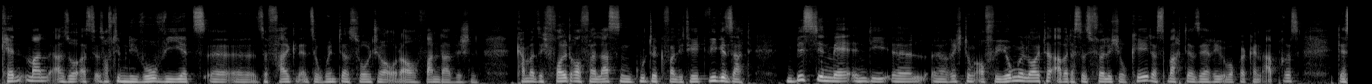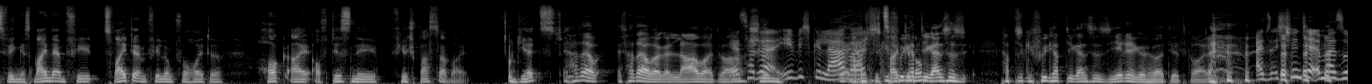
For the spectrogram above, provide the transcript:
kennt man. Also es ist auf dem Niveau wie jetzt äh, äh, The Falcon and the Winter Soldier oder auch WandaVision. Kann man sich voll drauf verlassen, gute Qualität. Wie gesagt, ein bisschen mehr in die äh, äh, Richtung auch für junge Leute, aber das ist völlig okay. Das macht der Serie überhaupt gar keinen Abriss. Deswegen ist meine Empfehl zweite Empfehlung für heute Hawkeye auf Disney. Viel Spaß dabei. Und jetzt? Jetzt hat er, jetzt hat er aber gelabert, war? Jetzt hat Schlimm. er ewig gelabert. Ja, ich das Gefühl, ich habe die ganze habe das Gefühl, ich habe die ganze Serie gehört jetzt gerade. Also ich finde ja immer so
